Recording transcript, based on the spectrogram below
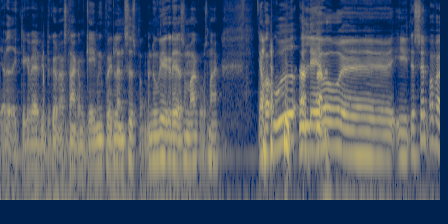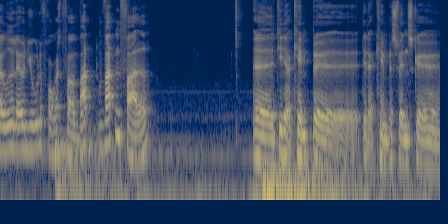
jeg ved ikke, det kan være, at vi begynder at snakke om gaming på et eller andet tidspunkt, men nu virker det her som meget god snak. Jeg var ude og lave, øh, i december var jeg ude og lave en julefrokost for Vat- Vattenfall. Øh, de der kæmpe, det der kæmpe svenske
